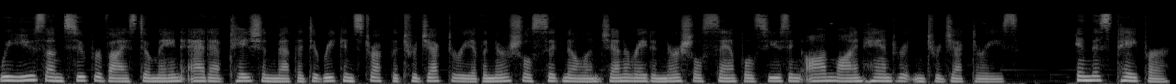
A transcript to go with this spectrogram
we use unsupervised domain adaptation method to reconstruct the trajectory of inertial signal and generate inertial samples using online handwritten trajectories. In this paper,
